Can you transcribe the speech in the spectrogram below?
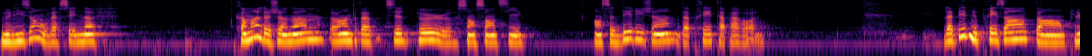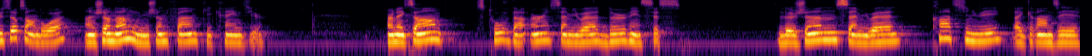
Nous lisons au verset 9. Comment le jeune homme rendra-t-il pur son sentier en se dirigeant d'après ta parole? La Bible nous présente dans plusieurs endroits un jeune homme ou une jeune femme qui craint Dieu. Un exemple se trouve dans 1 Samuel 2, 26. Le jeune Samuel continuait à grandir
